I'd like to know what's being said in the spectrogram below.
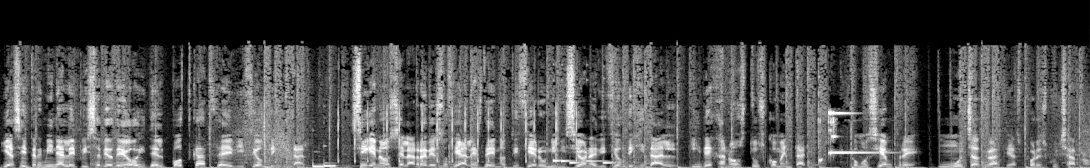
Y así termina el episodio de hoy del podcast de Edición Digital. Síguenos en las redes sociales de Noticiero Univisión Edición Digital y déjanos tus comentarios. Como siempre, muchas gracias por escucharnos.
